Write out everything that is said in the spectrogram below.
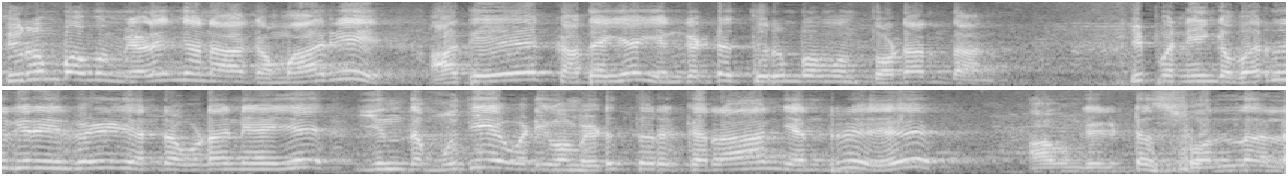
திரும்பவும் இளைஞனாக மாறி அதே கதையை எங்கிட்ட திரும்பவும் தொடர்ந்தான். இப்ப நீங்க வருகிறீர்கள் என்ற உடனேயே இந்த முதிய வடிவம் எடுத்திருக்கிறான் என்று அவங்க கிட்ட சொல்லல.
